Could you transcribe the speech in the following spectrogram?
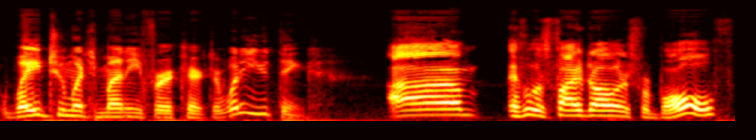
way too much money for a character. What do you think? Um, if it was five dollars for both,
